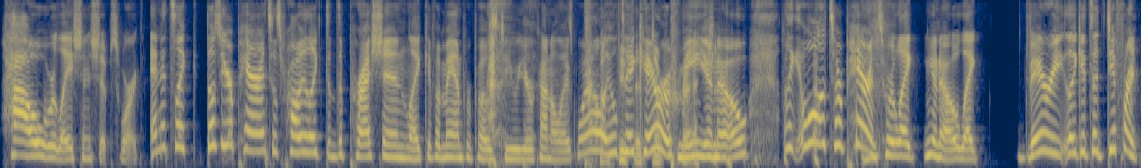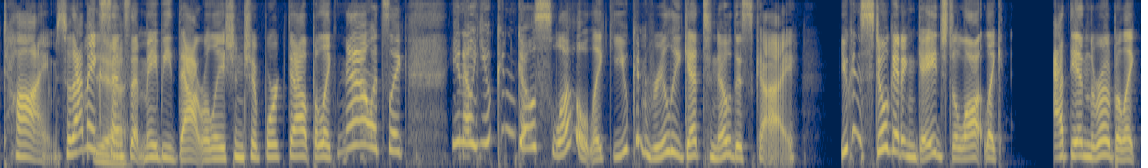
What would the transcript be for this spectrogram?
how relationships work. And it's like those are your parents. It's probably like the depression. Like if a man proposed to you, you're kind of like, well, he'll take care of me, you know. Like, well, it's her parents who are like, you know, like very like it's a different time. So that makes Yeah. sense that maybe that relationship worked out. But like now it's like, you know, you can go slow. Like you can really get to know this guy. You can still get engaged a lot, like at the end of the road, but like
